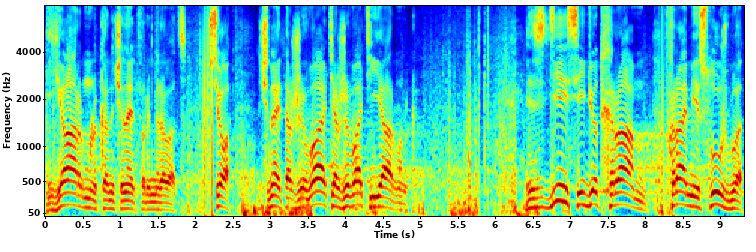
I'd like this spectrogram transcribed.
Ярмарка начинает формироваться. Все, начинает оживать, оживать ярмарка. Здесь идет храм, в храме служба,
